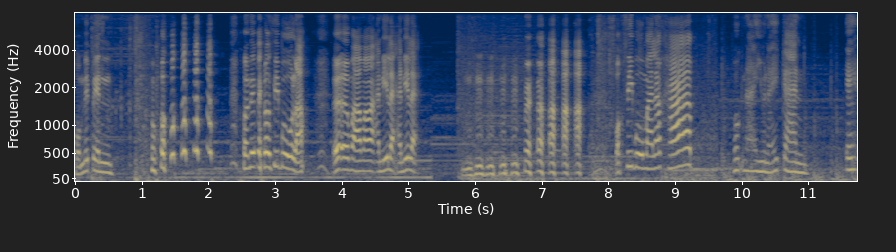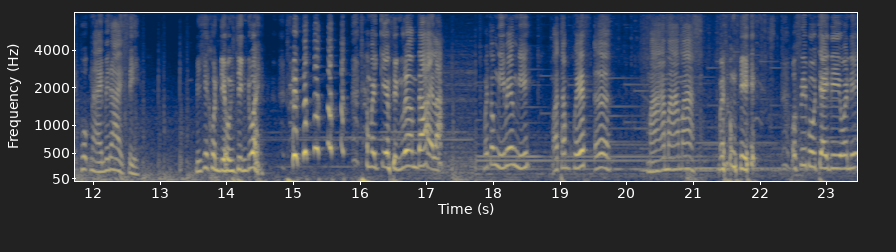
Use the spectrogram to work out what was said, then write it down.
ผมนี่เป็น ผมนี่เป็นบ็อกซี่บูเหรอ เออเออมามามาอันนี้แหละ อันนี้แหละบ็อกซี่บูมาแล้วครับ พวกนายอยู่ไหนกัน เอ๊ะ พวกนายไม่ได้สิ มีแค่คนเดียวจริงๆด้วย ทำไมเกมถึงเริ่มได้ล่ะ ไม่ต้องหนีไม่ต้องหนี มาทำเควส เออ มามามาไม่ต้องหนีบ็อกซี่บูใจดีวันนี้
